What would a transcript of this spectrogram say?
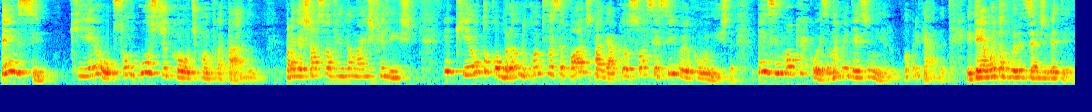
Pense que eu sou um curso de coach contratado para deixar a sua vida mais feliz e que eu tô cobrando quanto você pode pagar, porque eu sou acessível e comunista. Pense em qualquer coisa, mas me dê dinheiro. Obrigada. E tenha muito orgulho de ser LGBT.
